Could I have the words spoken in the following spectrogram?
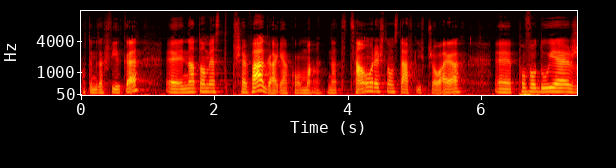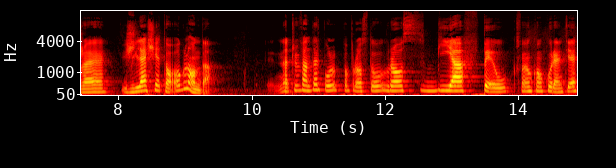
o tym za chwilkę. E, natomiast przewaga, jaką ma nad całą resztą stawki w przełajach, e, powoduje, że źle się to ogląda znaczy Van Der Poel po prostu rozbija w pył swoją konkurencję,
